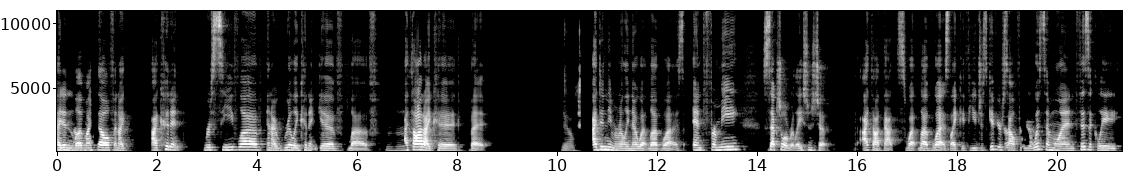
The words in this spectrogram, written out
I didn't love myself and I I couldn't receive love and I really couldn't give love. Mm-hmm. I thought I could, but yeah. I didn't even really know what love was. And for me, sexual relationship I thought that's what love was. Like if you just give yourself or you're with someone physically,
